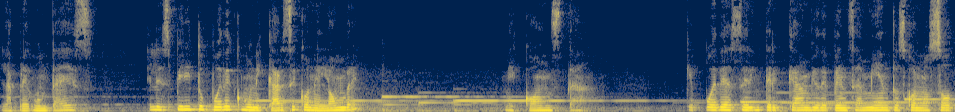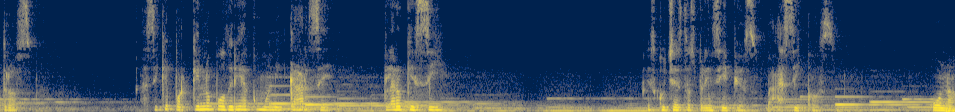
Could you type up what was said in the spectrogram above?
la pregunta es, ¿el espíritu puede comunicarse con el hombre? Me consta que puede hacer intercambio de pensamientos con nosotros. Así que, ¿por qué no podría comunicarse? Claro que sí. Escucha estos principios básicos. 1.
